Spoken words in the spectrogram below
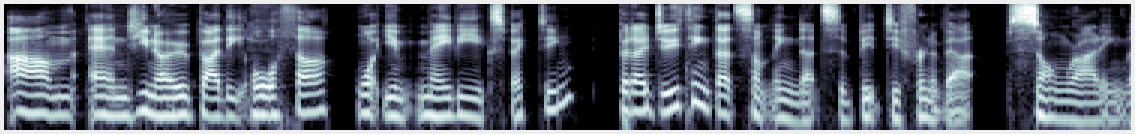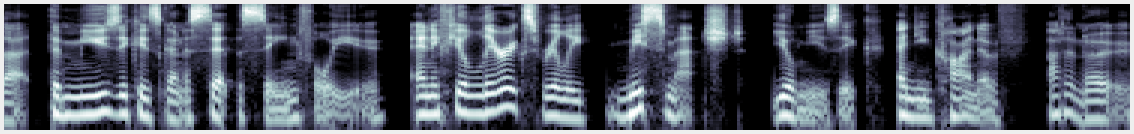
Um, and, you know, by the author, what you may be expecting. But I do think that's something that's a bit different about songwriting that the music is going to set the scene for you. And if your lyrics really mismatched your music and you kind of, I don't know,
